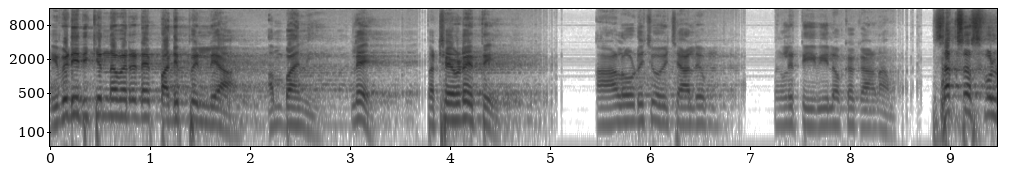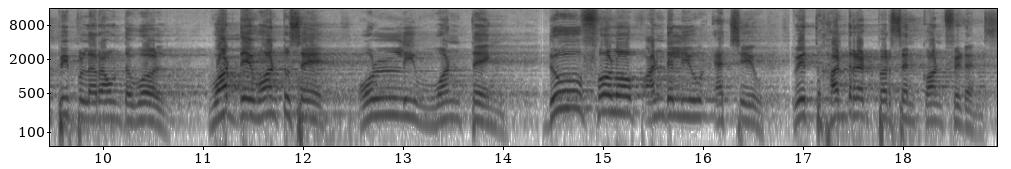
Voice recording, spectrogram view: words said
ഇവിടെ ഇരിക്കുന്നവരുടെ പഠിപ്പില്ല. അംബാനി അല്ലേ? പക്ഷെ എവിടെ എത്തി? ആളോട് ചോദിച്ചാലും നിങ്ങൾ ടി വിയിലൊക്കെ കാണാം. Successful people around the world what they want to say only one thing do follow up until you achieve hundred percent confidence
